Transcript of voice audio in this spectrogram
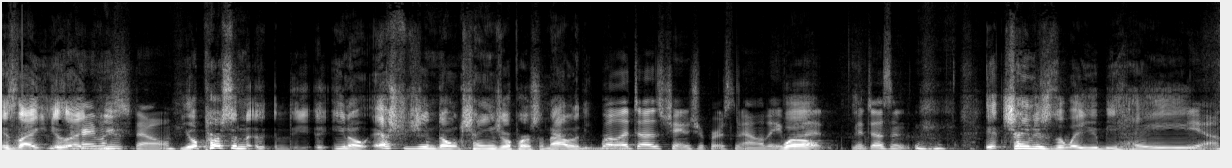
It's like it's like you, your person. You know, estrogen don't change your personality, bro. well, it does change your personality, Well- but it doesn't. it changes the way you behave. Yeah.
